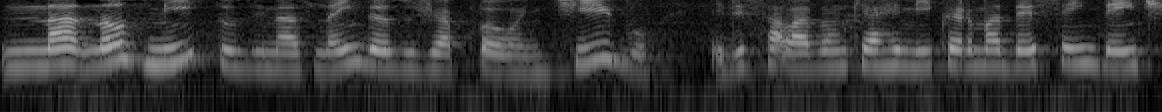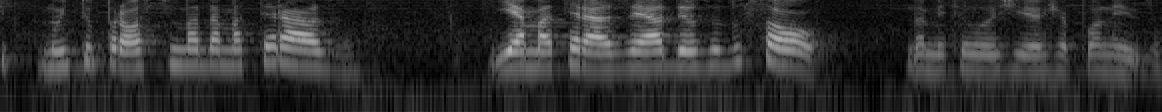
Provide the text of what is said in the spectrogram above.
na- nos mitos e nas lendas do Japão antigo, eles falavam que a Rimiko era uma descendente muito próxima da Materazo. E a Materazo é a deusa do sol, na mitologia japonesa.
